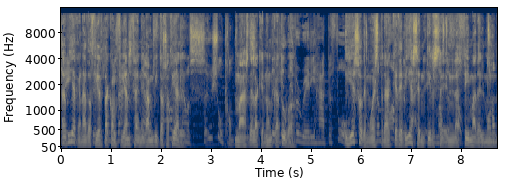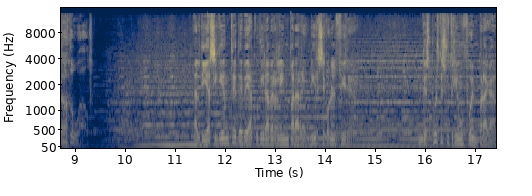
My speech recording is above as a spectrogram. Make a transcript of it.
había ganado cierta confianza en el ámbito social, más de la que nunca tuvo. Y eso demuestra que debía sentirse en la cima del mundo. Al día siguiente debe acudir a Berlín para reunirse con el Führer. Después de su triunfo en Praga,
